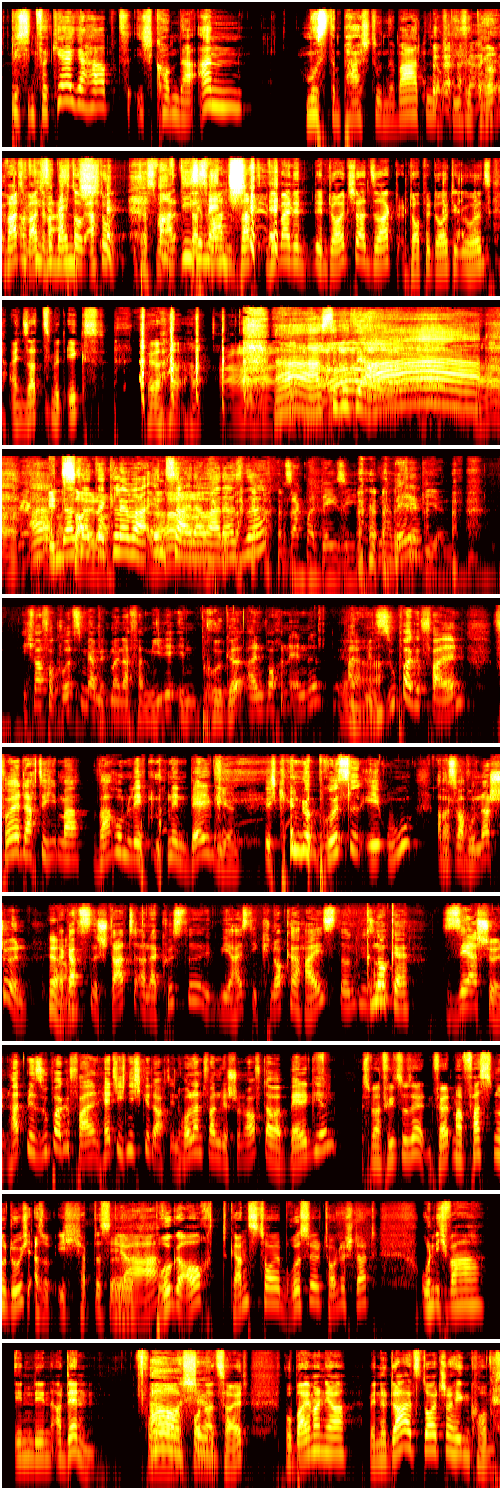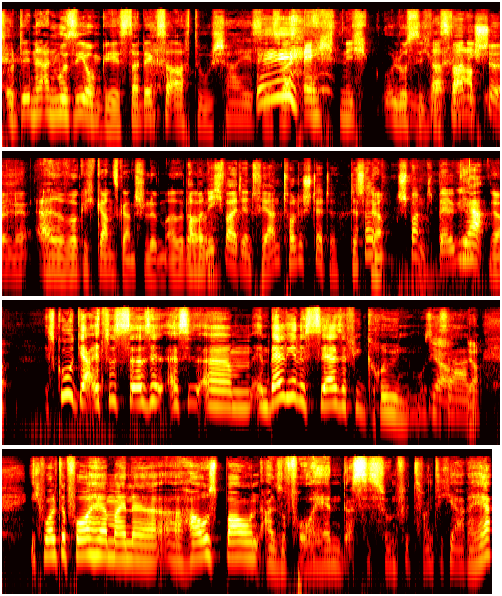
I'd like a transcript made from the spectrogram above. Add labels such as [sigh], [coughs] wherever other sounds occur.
Bisschen Verkehr gehabt, ich komme da an, musste ein paar Stunden warten auf diese Person. Warte, auf warte, diese Achtung, Mensch. Achtung. Das war, das war ein Mensch. Satz, wie man in, in Deutschland sagt, doppeldeutig übrigens, ein Satz mit X. Ja. [laughs] Ah, hast du gut Ah, ah, das hat Insider. der clever. Insider war das, ne? Sag mal, Daisy, Belgien. Ich war vor kurzem ja mit meiner Familie in Brügge ein Wochenende. Hat Ja. mir super gefallen. Vorher dachte ich immer, warum lebt man in Belgien? Ich kenne nur Brüssel, EU, aber es war wunderschön. Ja. Da gab es eine Stadt an der Küste, wie heißt die? Knocke heißt irgendwie Knocke. so. Sehr schön. Hat mir super gefallen. Hätte ich nicht gedacht. In Holland waren wir schon oft, aber Belgien? Ist man viel zu selten. Fährt man fast nur durch. Also ich habe das, äh, Ja. Brügge auch, ganz toll, Brüssel, tolle Stadt. Und ich war in den Ardennen vor, Oh, vor einer Zeit. Wobei man ja, wenn du da als Deutscher hinkommst und in ein Museum gehst, dann denkst du, ach du Scheiße, das war echt nicht lustig. Das was war nicht ab- schön, ne? Also wirklich ganz, ganz schlimm. Also da, Aber nicht weit entfernt, tolle Städte. Deshalb Ja. spannend. Belgien? Ja. Ja. Ist gut, ja. Es ist, äh, es ist, ähm, in Belgien ist sehr, sehr viel Grün, muss ich Ja. sagen. Ja. Ich wollte vorher meine äh, Haus bauen, also vorher, das ist schon für 20 Jahre her,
